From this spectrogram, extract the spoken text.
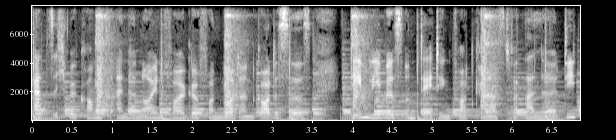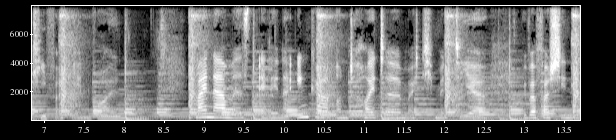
Herzlich willkommen zu einer neuen Folge von Modern Goddesses, dem Liebes- und Dating-Podcast für alle, die tiefer gehen wollen. Mein Name ist Elena Inka und heute möchte ich mit dir über verschiedene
